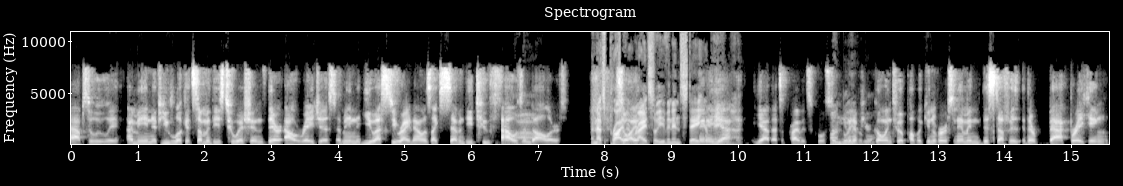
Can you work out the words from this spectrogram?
Absolutely. I mean, if you look at some of these tuitions, they're outrageous. I mean, USC right now is like seventy-two thousand dollars. And that's private, So I- right? So even in state, you're eh, yeah, that. yeah, that's a private school. So even if you're going to a public university, I mean, this stuff is they're backbreaking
